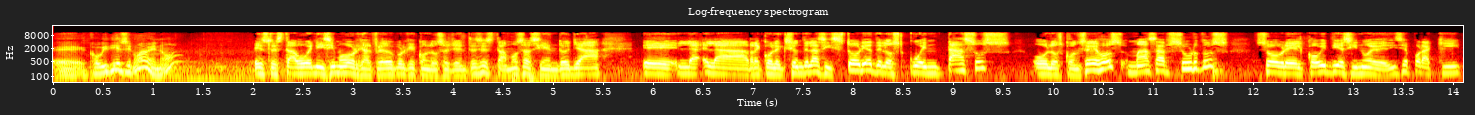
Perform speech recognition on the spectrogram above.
eh, COVID-19, ¿no? Esto está buenísimo, Jorge Alfredo, porque con los oyentes estamos haciendo ya eh, la, la recolección de las historias, de los cuentazos o los consejos más absurdos sobre el COVID-19. Dice por aquí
